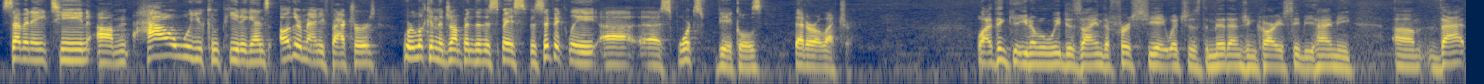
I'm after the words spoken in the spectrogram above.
718. Um, how will you compete against other manufacturers who are looking to jump into this space, specifically uh, uh, sports vehicles that are electric? Well, I think, you know, when we designed the first C8, which is the mid-engine car you see behind me, um, that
